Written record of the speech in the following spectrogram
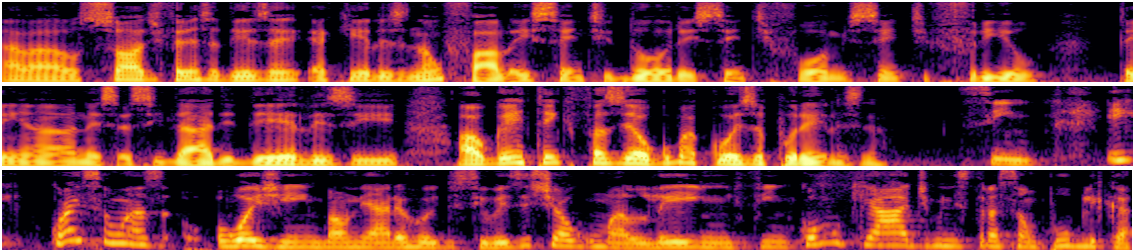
Ah, ah, só a diferença deles é, é que eles não falam. Eles sentem dor, eles sentem fome, sentem frio, têm a necessidade deles e alguém tem que fazer alguma coisa por eles, né? Sim. E quais são as. Hoje, em Balneário Arroio do Silva, existe alguma lei, enfim? Como que a administração pública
